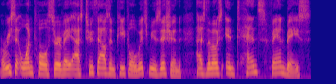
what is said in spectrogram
A recent OnePoll survey asked 2,000 people which musician has the most intense fan base.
